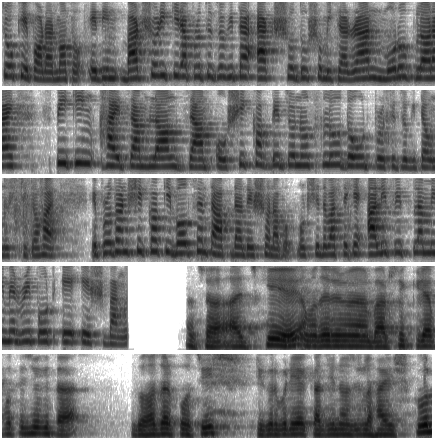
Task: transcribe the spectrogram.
চোখে পড়ার মতো। এদিন বার্ষরিক ক্রীড়া প্রতিযোগিতা একশো দুশো মিটার রান, মোরগ লড়াই, speaking, high jump, long jump ও শিক্ষকদের জন্য স্লো দৌড় প্রতিযোগিতা অনুষ্ঠিত হয়। এ প্রধান শিক্ষক কি বলছেন তা আপনাদের শোনাবো। মুর্শিদাবাদ থেকে আলিফ ইসলাম মিমের রিপোর্ট এ এস বাংলা। আচ্ছা আজকে আমাদের বার্ষিক ক্রীড়া প্রতিযোগিতা দু হাজার পঁচিশ কাজী নজরুল হাই স্কুল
